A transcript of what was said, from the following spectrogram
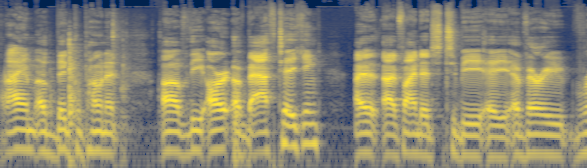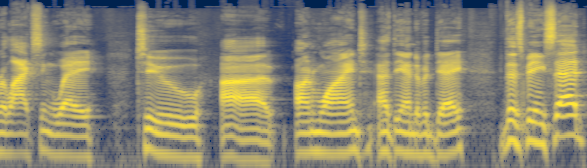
I am a big proponent of the art of bath taking. I, I find it to be a, a very relaxing way to uh, unwind at the end of a day. This being said,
